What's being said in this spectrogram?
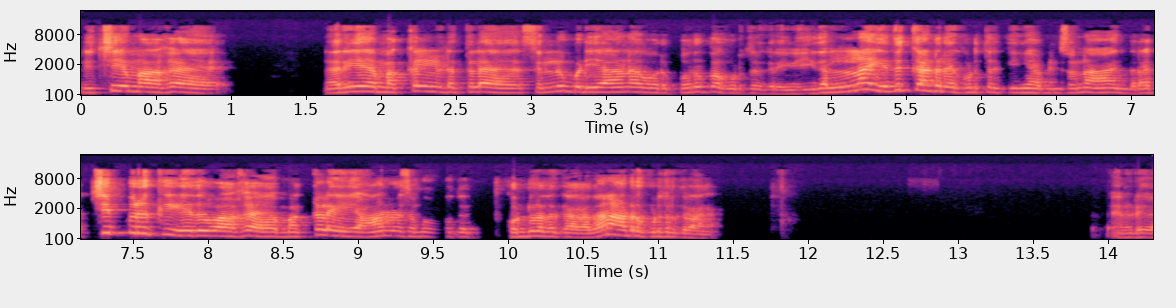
நிச்சயமாக நிறைய மக்களிடத்துல செல்லும்படியான ஒரு பொறுப்பை கொடுத்துருக்கீங்க இதெல்லாம் எதுக்காண்டரை கொடுத்துருக்கீங்க? அப்படின்னு சொன்னா இந்த ரட்சிப்பிற்கு எதுவாக மக்களை ஆண்டவர் சமூகத்தை கொண்டு வரதுக்காக தான் ஆண்டர் கொடுத்துருக்குறாங்க. என்னுடைய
